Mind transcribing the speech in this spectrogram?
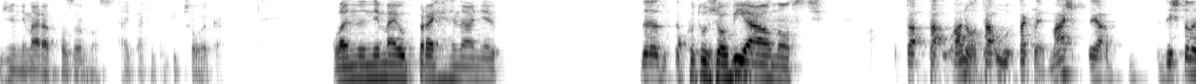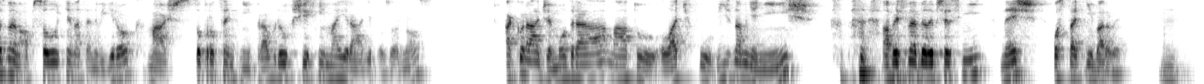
že nemá rád pozornosť, aj takýto typ človeka. Len nemajú prehnanie takú tú žoviálnosť, ta, ta, ano, ta, takhle, máš, já, když to vezmeme absolutně na ten výrok, máš stoprocentní pravdu, všichni mají rádi pozornost, akorát, že modrá má tu laťku významně níž, aby jsme byli přesní, než ostatní barvy. Hmm.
